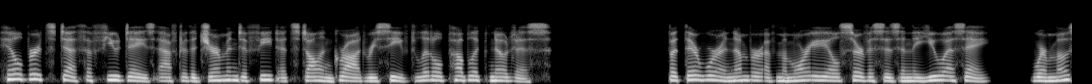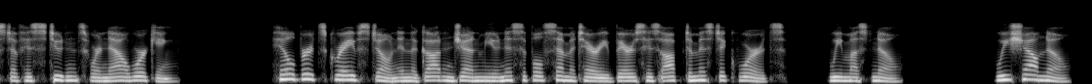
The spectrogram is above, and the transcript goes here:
Hilbert's death a few days after the German defeat at Stalingrad received little public notice. But there were a number of memorial services in the USA, where most of his students were now working. Hilbert's gravestone in the Göttingen Municipal Cemetery bears his optimistic words, We must know. We shall know.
